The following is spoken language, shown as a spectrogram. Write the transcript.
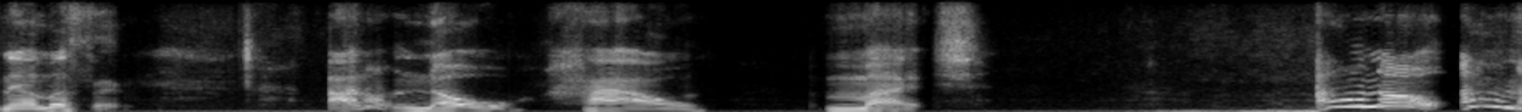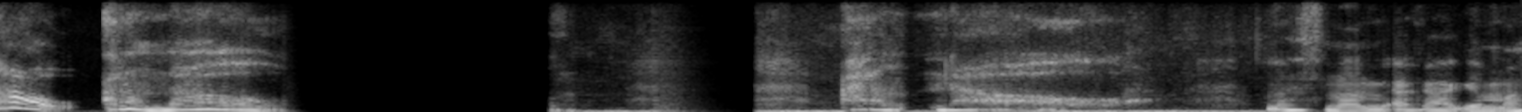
Now, listen, I don't know how much. I don't know. I don't know. I don't know. I don't know. Listen, I gotta get my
